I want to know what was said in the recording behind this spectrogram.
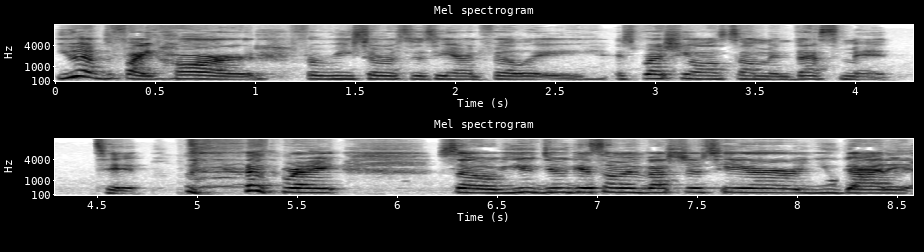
you have to fight hard for resources here in Philly, especially on some investment tip, right? So if you do get some investors here, you got it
